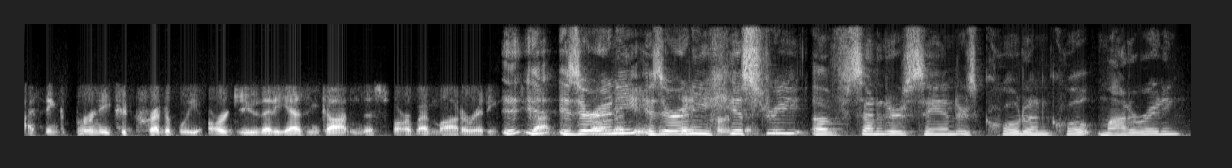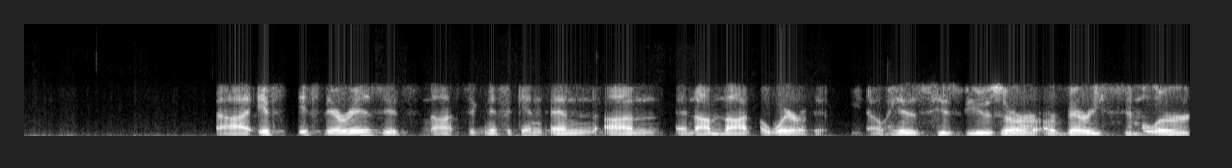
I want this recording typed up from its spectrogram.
I think Bernie could credibly argue that he hasn't gotten this far by moderating. Is, is there any is there any person. history of Senator Sanders quote unquote moderating? Uh, if if there is, it's not significant, and um, and I'm not aware of it. You know, his his views are, are very similar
